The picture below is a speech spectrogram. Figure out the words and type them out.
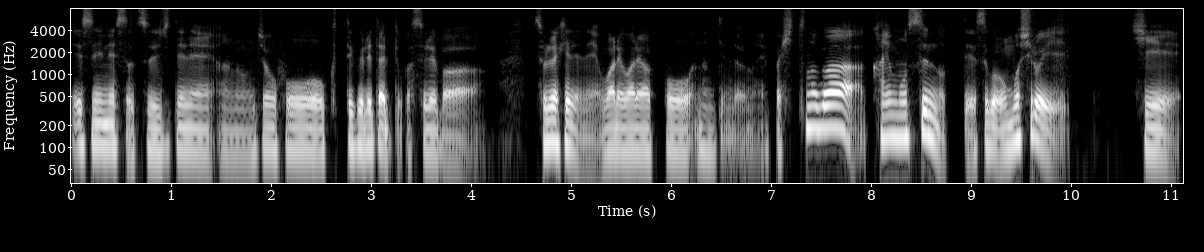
う、SNS を通じてね、あの、情報を送ってくれたりとかすれば、それだけでね、我々はこう、なんて言うんだろうな。やっぱ人のが買い物するのってすごい面白いし、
